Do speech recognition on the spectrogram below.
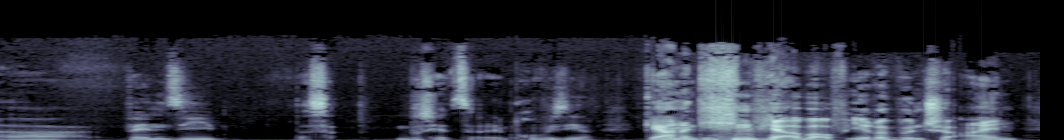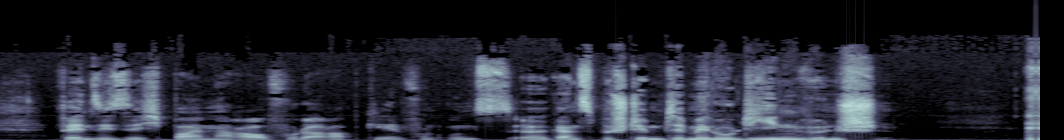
äh, wenn Sie, das muss jetzt äh, improvisieren, gerne gehen wir aber auf Ihre Wünsche ein, wenn Sie sich beim Herauf- oder Herabgehen von uns äh, ganz bestimmte Melodien wünschen.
